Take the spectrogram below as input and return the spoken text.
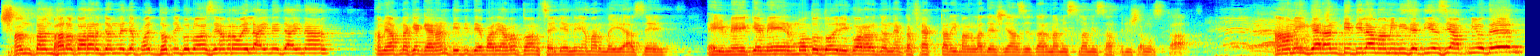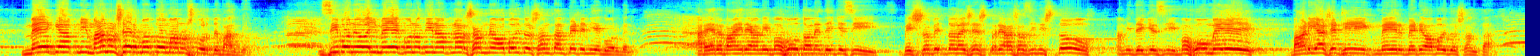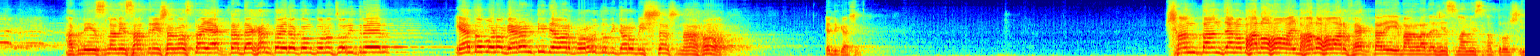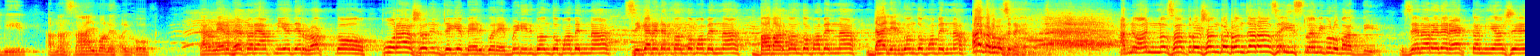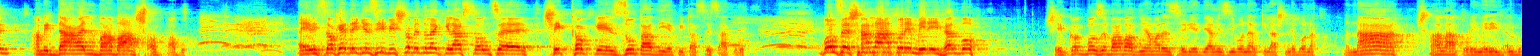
সন্তান ভালো করার জন্য যে পদ্ধতিগুলো আছে, আমরা ওই লাইনে যাই না। আমি আপনাকে গ্যারান্টি দিতে পারি, আমার তো আর ছেলে নেই, আমার মেয়ে আছে। এই মেয়েকে মেয়ের মতো তৈরি করার জন্য একটা ফ্যাক্টরি বাংলাদেশে আছে, তার নাম ইসলামী ছাত্রী সংস্থা। আমি গ্যারান্টি দিলাম, আমি নিজে দিয়েছি, আপনিও দেন। মেয়েকে আপনি মানুষের মতো মানুষ করতে পারবেন। জীবনে ওই মেয়ে কোনোদিন আপনার সামনে অবৈধ সন্তান পেটে নিয়ে ঘুরবে না। আর এর বাইরে আমি বহু দলে দেখেছি। বিশ্ববিদ্যালয় শেষ করে আসা জিনিস তো আমি দেখেছি। বহু মেয়ে, বাড়ি আসে ঠিক, মেয়ের পেটে অবৈধ সন্তান। আপনি ইসলামী ছাত্রী সংস্থায় একটা দেখান তো এরকম কোন চরিত্রের? এত বড় গ্যারান্টি দেওয়ার পরও যদি কারও বিশ্বাস না হয়, এদিকে আসে সন্তান যেন ভালো হয়, ভালো হওয়ার ফ্যাক্টরি বাংলাদেশ ইসলামী ছাত্র শিবির। আপনার চাই মনে হয় হোক। কারণ এর ভেতরে আপনি এদের রক্ত পুরা শরীর থেকে বের করে বিড়ির গন্ধ পাবেন না, সিগারেটের গন্ধ পাবেন না, বাবার গন্ধ পাবেন না, ডাইলের গন্ধ পাবেন না। আর কথা বলছে না কেন? আপনি অন্য ছাত্র সংগঠন যারা আছে ইসলামী গুলো বাদ দিয়ে, জেনারেলের একটা নিয়ে আসেন, আমি ডাল বাবা সব পাবো। এই চোখে দেখেছি বিশ্ববিদ্যালয় ক্লাস চলছে, শিক্ষককে জুতা দিয়ে পিটাচ্ছে ছাত্র। বলছে, শালা, তোরে মেরেই ফেলব। শিক্ষক বলছে, বাবা, তুই আমার ছেড়িয়ে দিয়ে আমি জীবন আর ক্লাস নেব না। না, শালা করে মেরেই ফেলব।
